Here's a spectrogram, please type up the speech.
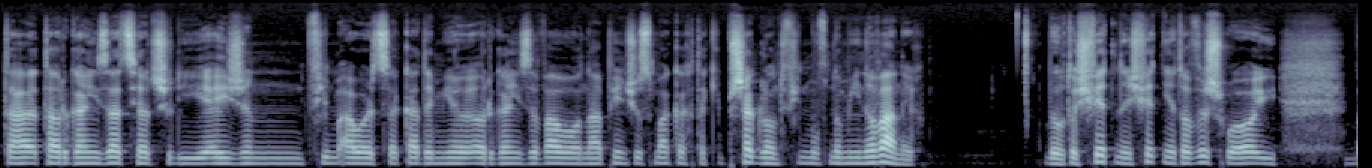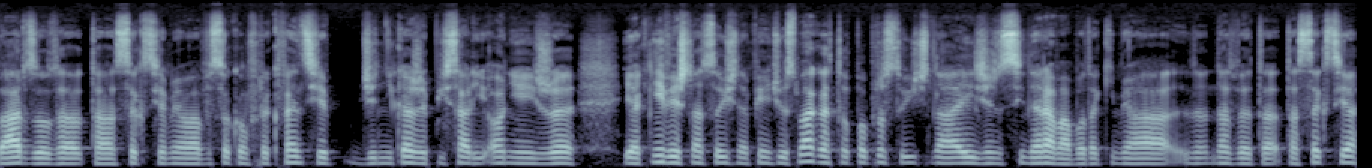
ta, ta organizacja, czyli Asian Film Awards Academy organizowało na pięciu smakach taki przegląd filmów nominowanych. Był to świetny, świetnie to wyszło i bardzo ta, ta sekcja miała wysoką frekwencję. Dziennikarze pisali o niej, że jak nie wiesz na co iść na pięciu smakach, to po prostu idź na Asian Cinerama, bo taki miała nazwę ta, ta sekcja,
